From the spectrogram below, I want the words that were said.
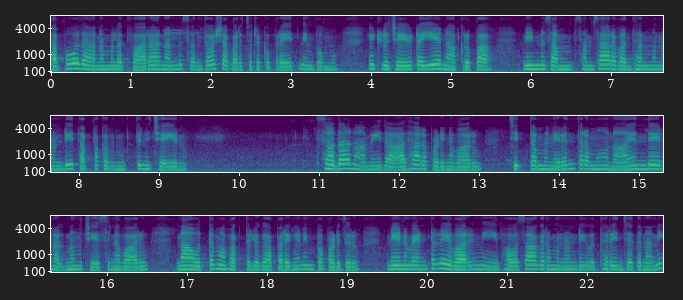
తపోదానముల ద్వారా నన్ను సంతోషపరచుటకు ప్రయత్నింపము. ఇట్లు చేయుటయే నా కృప. నిన్ను సం సంసార బంధము నుండి తప్పక విముక్తిని చేయును. సదా నా మీద ఆధారపడిన వారు చిత్తము నిరంతరము నాయందే లగ్నము చేసిన వారు నా ఉత్తమ భక్తులుగా పరిగణింపబడుదురు. నేను వెంటనే వారిని భవసాగరము నుండి ఉద్ధరించదనని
